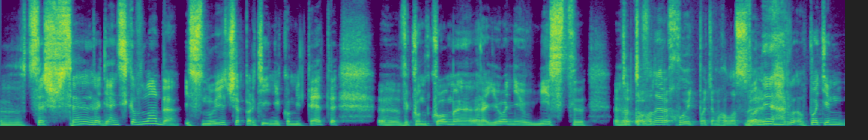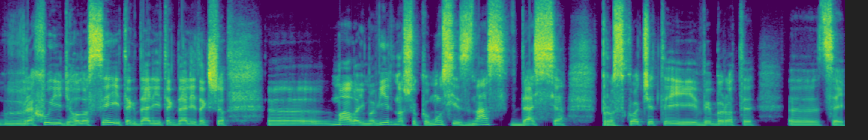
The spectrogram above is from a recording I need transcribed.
Е, Це ж все радянська влада, існуюча партійні комітети, е, виконкоми районів, міст. е, Тобто вони рахують потім голоси. вони потім врахують голоси і так далі. і Так далі. Так що мало ймовірно, що комусь із нас вдасться проскочити і вибороти цей.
